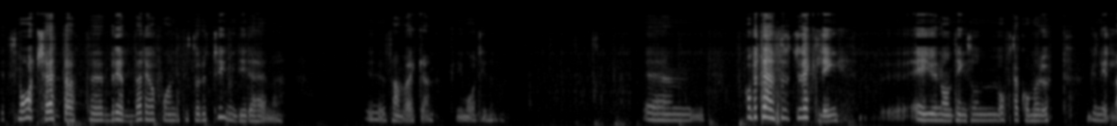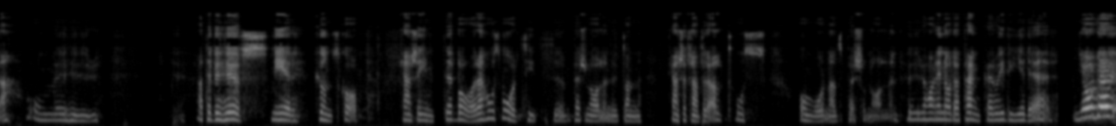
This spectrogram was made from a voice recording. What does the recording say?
ett smart sätt att bredda det och få en lite större tyngd i det här med samverkan kring måltiderna. Ehm, kompetensutveckling är ju någonting som ofta kommer upp, Gunilla, om hur att det behövs mer kunskap. Kanske inte bara hos måltidspersonalen utan kanske framför allt hos omvårdnadspersonalen. Hur Har ni några tankar och idéer där? Ja, där,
